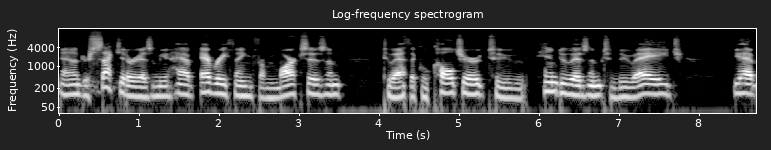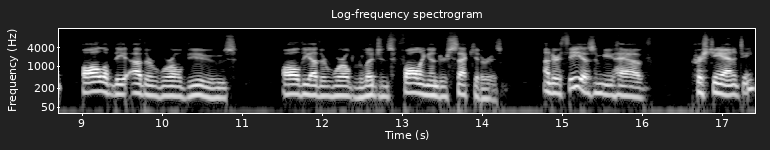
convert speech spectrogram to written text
And under secularism, you have everything from Marxism to ethical culture to Hinduism to New Age. You have all of the other worldviews, all the other world religions falling under secularism. Under theism, you have Christianity,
